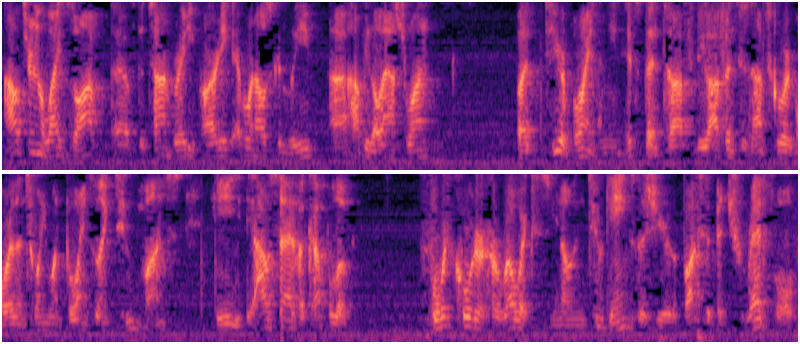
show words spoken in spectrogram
I'll turn the lights off of the Tom Brady party. Everyone else can leave. Uh, I'll be the last one. But to your point, I mean, it's been tough. The offense has not scored more than 21 points in like two months. He, outside of a couple of fourth quarter heroics, you know, in two games this year, the Bucks have been dreadful,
